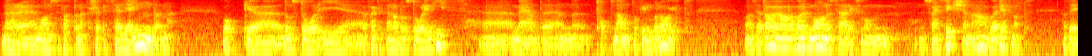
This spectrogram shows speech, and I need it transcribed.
när eh, manusförfattarna försöker sälja in den. Och eh, de står i, faktiskt en av dem står i en hiss med en toppnamn på filmbolaget. Och han säger att ah, jag har ett manus här liksom om, om science fiction. Ah, vad är det för något? Han säger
